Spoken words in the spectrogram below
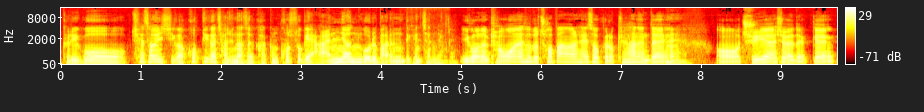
그리고 최서희 씨가 코피가 자주 나서 가끔 코 속에 안연고를 바르는데 괜찮냐고. 이거는 병원에서도 처방을 해서 그렇게 하는데 네. 어, 주의하셔야 될 게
